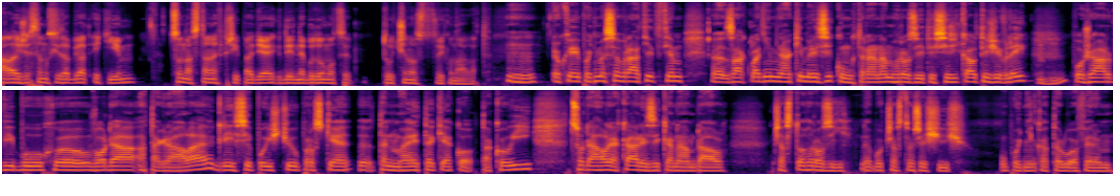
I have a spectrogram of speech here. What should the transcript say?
ale že se musí zabývat i tím, co nastane v případě, kdy nebudou moci tu činnost vykonávat. Mm, OK, pojďme se vrátit k těm eh, základním nějakým rizikům, které nám hrozí. Ty jsi říkal ty živly, mm-hmm. požár, výbuch, eh, voda a tak dále, kdy si pojišťuju prostě eh, ten majetek jako takový. Co dál, jaká rizika nám dál často hrozí nebo často řešíš u podnikatelů a firm?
